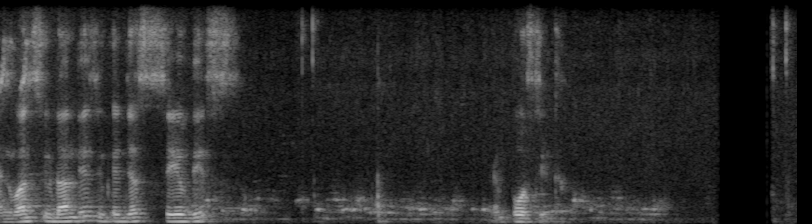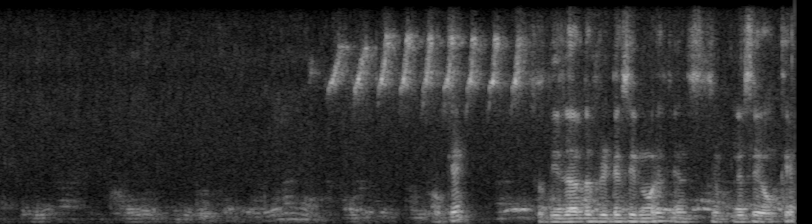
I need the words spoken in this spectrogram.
And once you've done this you can just save this and post it. Okay, so these are the free text invoice and simply say okay.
